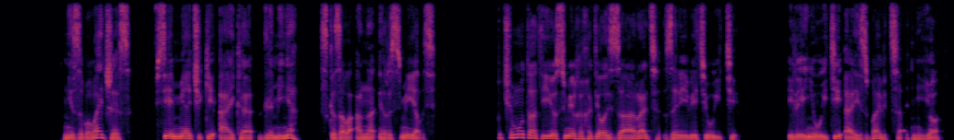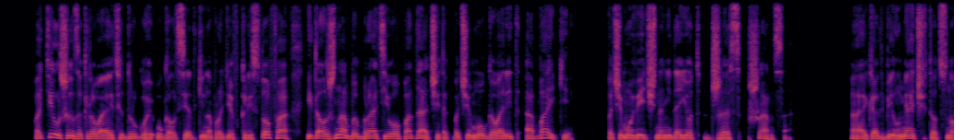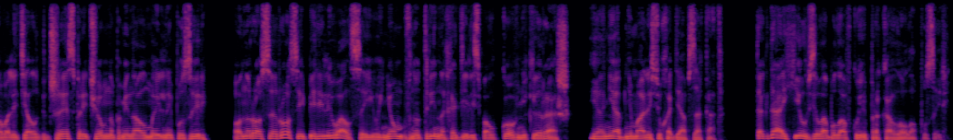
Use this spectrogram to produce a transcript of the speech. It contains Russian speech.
«Не забывай, Джесс, все мячики Айка для меня», — сказала она и рассмеялась. Почему-то от ее смеха хотелось заорать, зареветь и уйти. Или не уйти, а избавиться от нее. Патил же закрывает другой угол сетки напротив Кристофа и должна бы брать его подачи, так почему говорит о байке? Почему вечно не дает Джесс шанса? Айк отбил мяч, тот снова летел к Джесс, причем напоминал мыльный пузырь. Он рос и рос и переливался, и в нем внутри находились полковник и Раш и они обнимались, уходя в закат. Тогда Ахилл взяла булавку и проколола пузырь.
